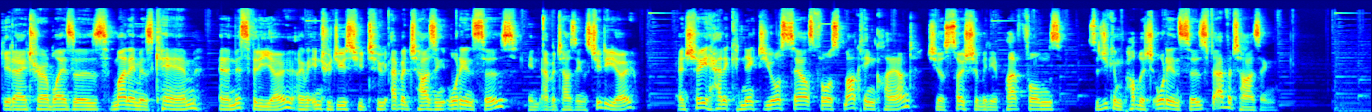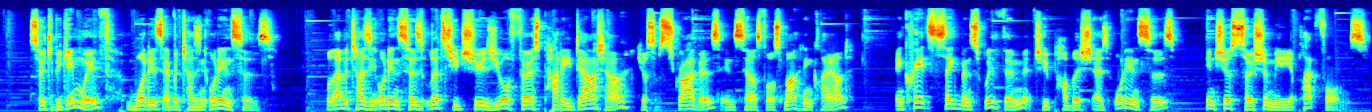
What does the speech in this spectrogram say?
G'day Trailblazers, my name is Cam, and in this video I'm going to introduce you to advertising audiences in Advertising Studio and show you how to connect your Salesforce Marketing Cloud to your social media platforms so that you can publish audiences for advertising. So to begin with, what is advertising audiences? Well, advertising audiences lets you choose your first-party data, your subscribers in Salesforce Marketing Cloud, and create segments with them to publish as audiences into your social media platforms.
